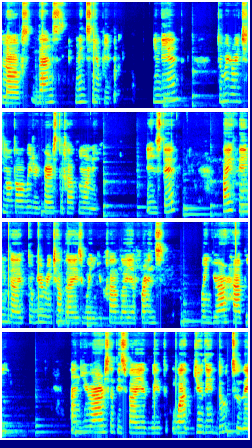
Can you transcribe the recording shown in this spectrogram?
loves, dance, meets new people. In the end, to be rich not always refers to have money. Instead, I think that to be rich applies when you have loyal friends, when you are happy, and you are satisfied with what you did do today.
